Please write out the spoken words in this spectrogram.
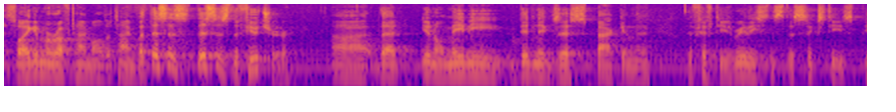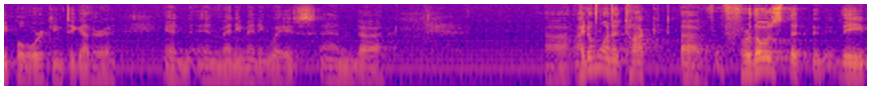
So I give him a rough time all the time. But this is, this is the future uh, that, you know, maybe didn't exist back in the, the 50s, really since the 60s, people working together in, in, many, many ways. And uh, uh, I don't want to talk, uh, for those that, the,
